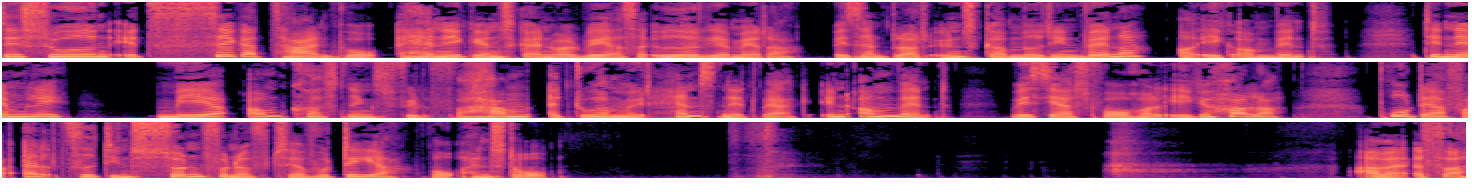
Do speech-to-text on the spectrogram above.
desuden et sikkert tegn på, at han ikke ønsker at involvere sig yderligere med dig, hvis han blot ønsker at møde dine venner og ikke omvendt. Det er nemlig mere omkostningsfyldt for ham, at du har mødt hans netværk end omvendt, hvis jeres forhold ikke holder. Brug derfor altid din sund fornuft til at vurdere, hvor han står. Jamen altså,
